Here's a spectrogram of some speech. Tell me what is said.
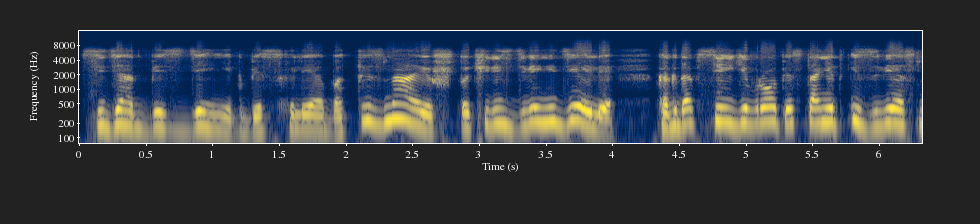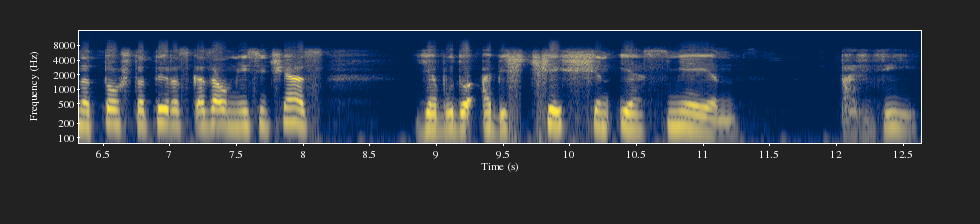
сидят без денег, без хлеба. Ты знаешь, что через две недели, когда всей Европе станет известно то, что ты рассказал мне сейчас, я буду обесчещен и осмеян. Пари!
